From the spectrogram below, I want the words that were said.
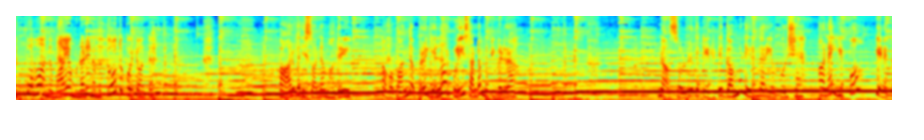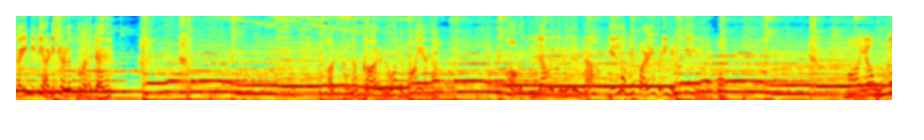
இப்போவும் அந்த மாயா முன்னாடி நம்ம தோத்து போயிட்டோம் அத்தை. பார்வதி சொன்ன மாதிரி அவ வந்த அப்புறம் எல்லாருக்குள்ளயும் சண்டை முட்டி விடுறா. நான் சொல்றத கேட்டுட்டு கம்முன்னு இருந்தாரு என் புருஷன். ஆனா இப்போ என்ன கை நீட்டி அடிக்கிற அளவுக்கு வந்துட்டாரு. அதுக்கெல்லாம் காரணம் அந்த மாயாதான். அவ இல்லாம இருந்திருந்தா எல்லாமே பழையபடி நிம்மதியா இருந்திருப்போம். ஏன் உங்க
